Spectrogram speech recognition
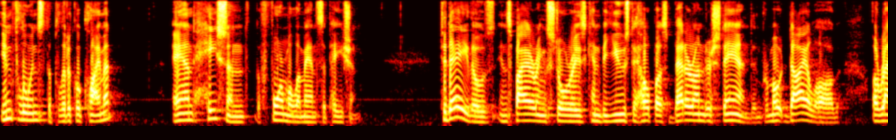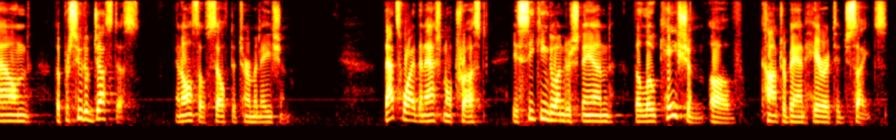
influenced the political climate and hastened the formal emancipation. Today, those inspiring stories can be used to help us better understand and promote dialogue around the pursuit of justice and also self determination. That's why the National Trust is seeking to understand the location of contraband heritage sites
